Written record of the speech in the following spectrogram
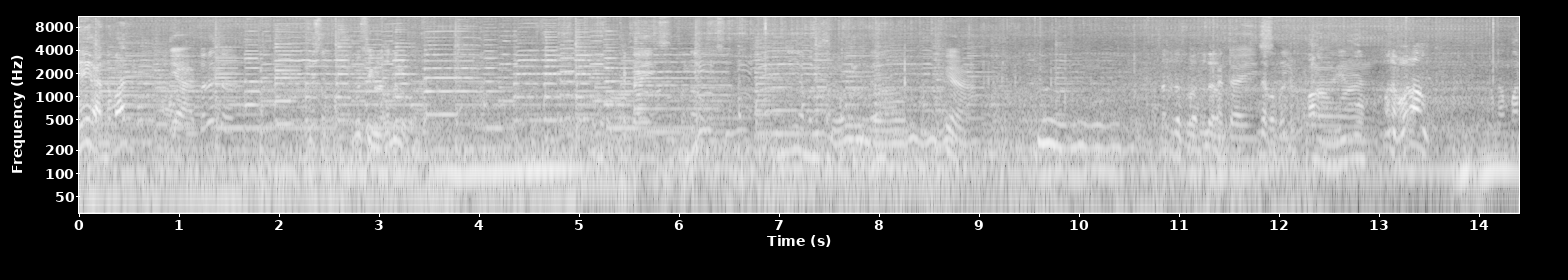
이해가 안 넘어? 야, 떨어져. 무슨 일을 하는 거야? Yeah. Rất là vừa lửa. Đây có cái bằng gì không? Có được không? Nóng bắt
